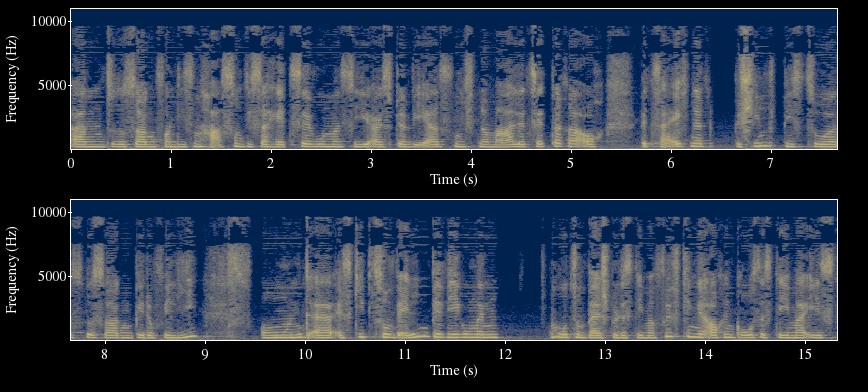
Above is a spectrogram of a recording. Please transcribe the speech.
ähm, sozusagen von diesem Hass und dieser Hetze, wo man sie als pervers, nicht normal etc. auch bezeichnet beschimpft bis zur sozusagen Pädophilie. Und äh, es gibt so Wellenbewegungen, wo zum Beispiel das Thema Flüchtlinge auch ein großes Thema ist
